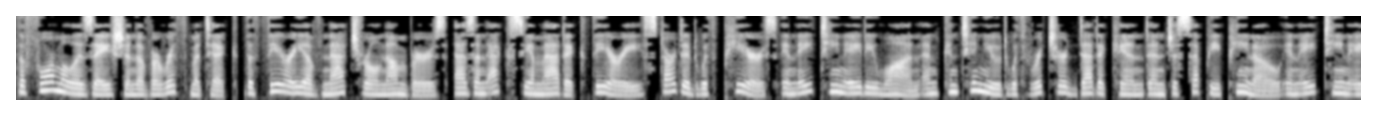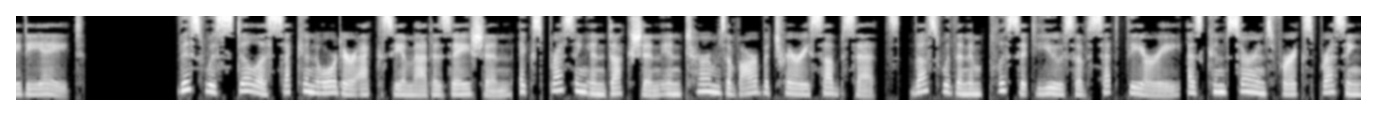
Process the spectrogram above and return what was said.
The formalization of arithmetic the theory of natural numbers as an axiomatic theory started with Peirce in 1881 and continued with Richard Dedekind and Giuseppe Peano in 1888. This was still a second-order axiomatization expressing induction in terms of arbitrary subsets, thus with an implicit use of set theory as concerns for expressing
